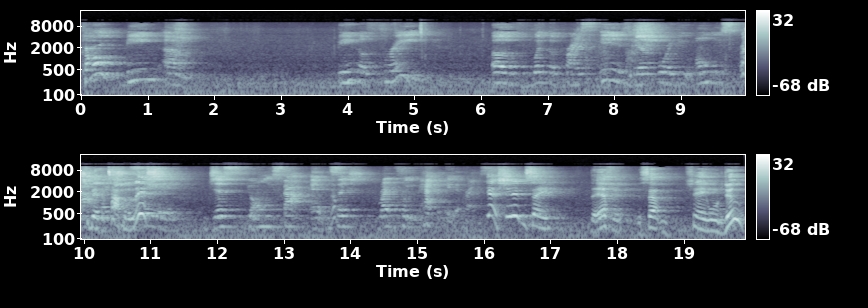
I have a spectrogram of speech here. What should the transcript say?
come on. Being, um, being afraid of what the price is. Therefore, you only stop. That should be at the top of the list. said, Just you only stop at such right before you have to pay that price. Yeah, she didn't say the effort is something she ain't want to do.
